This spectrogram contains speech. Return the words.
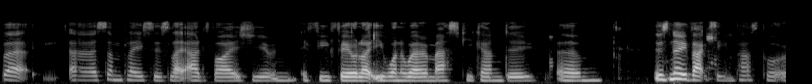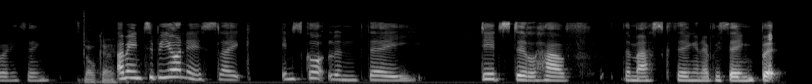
But uh, some places like advise you, and if you feel like you want to wear a mask, you can do. Um, there's no vaccine passport or anything. Okay. I mean, to be honest, like in Scotland, they did still have the mask thing and everything, but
